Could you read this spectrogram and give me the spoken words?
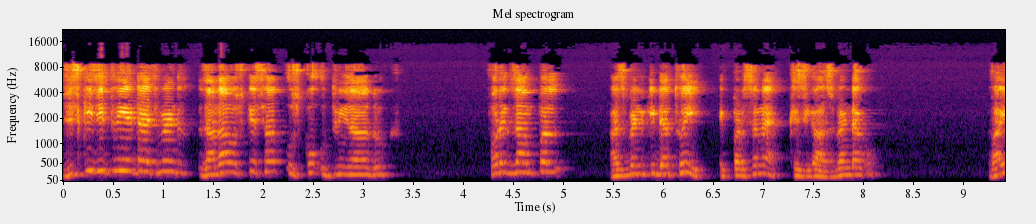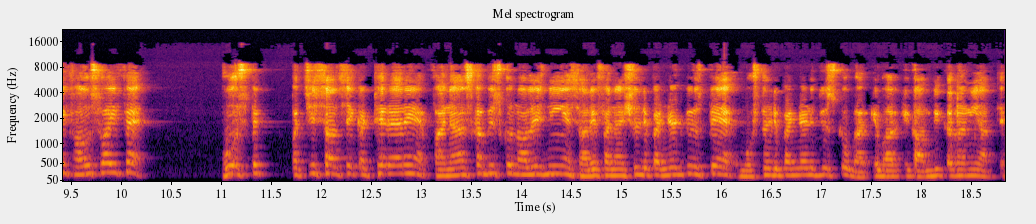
जिसकी जितनी अटैचमेंट ज़्यादा उसके साथ, उसको उतनी ज़्यादा दुख। फॉर एग्ज़ाम्पल हस्बैंड की डेथ हुई, एक पर्सन है, किसी का हस्बैंड है वो। वाइफ हाउस वाइफ है, वो उस पर पच्चीस साल से इकट्ठे रह रहे हैं। फाइनेंस का भी उसको नॉलेज नहीं है, सारे फाइनेंशियल डिपेंडेंट भी उस पर है इमोशनल डिपेंडेंट भी उसको, घर के बाहर के काम भी करना नहीं आते।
